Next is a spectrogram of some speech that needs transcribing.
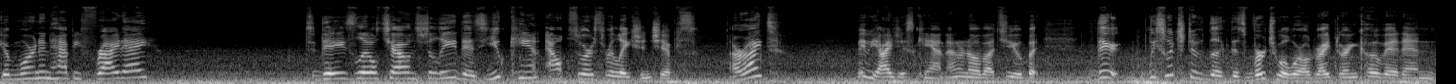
Good morning, happy Friday. Today's little challenge to lead is you can't outsource relationships. All right? Maybe I just can't. I don't know about you, but there we switched to like this virtual world right during covid and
